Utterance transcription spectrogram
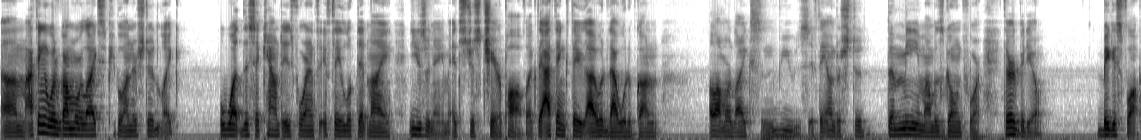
um, I think it would have got more likes if people understood like what this account is for, and if, if they looked at my username, it's just chairpov. Like they, I think they, I would that would have gotten a lot more likes and views if they understood the meme I was going for. Third video, biggest flop,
